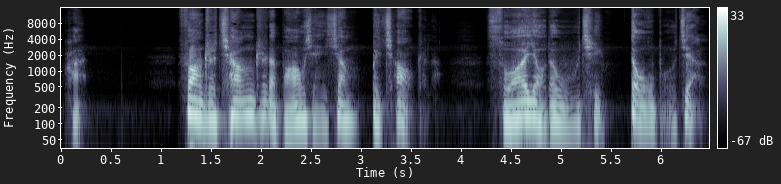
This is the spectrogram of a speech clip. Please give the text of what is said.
汗。放置枪支的保险箱被撬开了，所有的武器都不见了。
